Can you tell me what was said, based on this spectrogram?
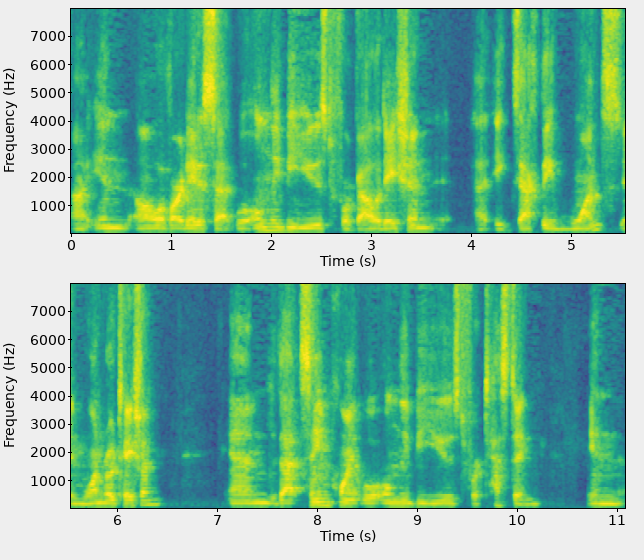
uh, in all of our data set will only be used for validation exactly once in one rotation. And that same point will only be used for testing in,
